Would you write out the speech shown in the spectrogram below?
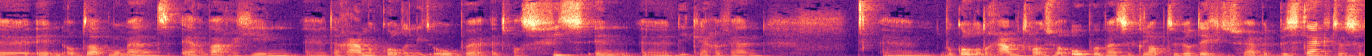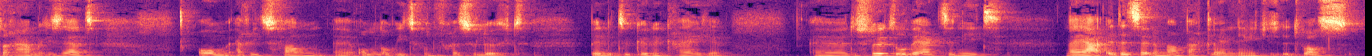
uh, op dat moment. Er waren geen, uh, de ramen konden niet open. Het was vies in uh, die caravan. Ehm, we konden de ramen trouwens wel open, maar ze klapten weer dicht. Dus we hebben het bestek tussen de ramen gezet om, er iets van, om nog iets van frisse lucht binnen te kunnen krijgen. de sleutel werkte niet. Nou ja, dit zijn nog maar een paar kleine dingetjes. Het was,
